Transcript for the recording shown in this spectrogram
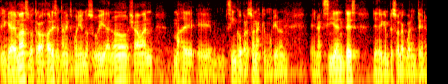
de que además los trabajadores están exponiendo su vida, ¿no? Ya van más de eh, cinco personas que murieron en accidentes desde que empezó la cuarentena.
